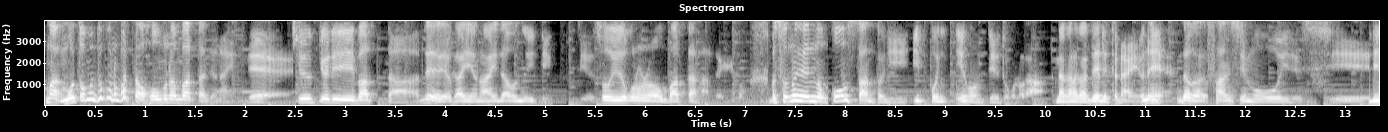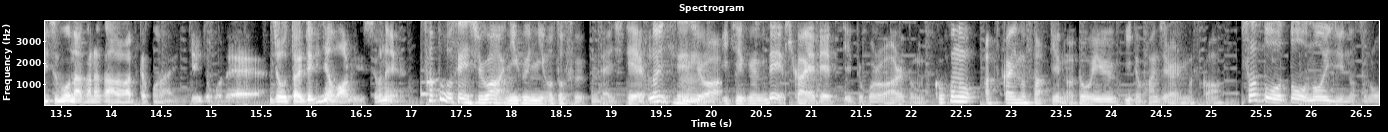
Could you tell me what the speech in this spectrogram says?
う。まあもともとこのバッターはホームランバッターじゃないんで中距離バッターで外野の間を抜いていくっていうそういうところのバッターなんだけどその辺のコンスタントに1本2本っていうところがなかなか出れてないよね。だから三振も多いですし率もなかなか上がってこないっていうところで状態的には悪いですよね。佐藤選手は2軍に落とすに対して野市選手は1軍で控えでっていうところはあると思うんです、ここの扱いの差っていうのはどういう意図を感じられますか？佐藤とノイジーのその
